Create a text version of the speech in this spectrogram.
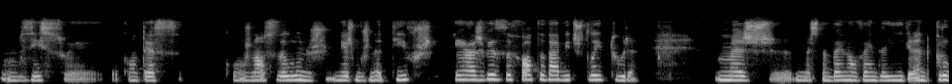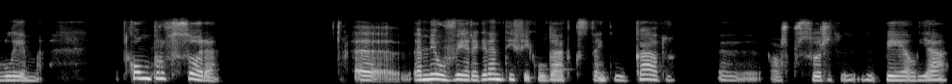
mas isso é, acontece com os nossos alunos, mesmo os nativos, é às vezes a falta de hábitos de leitura, mas, mas também não vem daí grande problema. Como professora, a, a meu ver, a grande dificuldade que se tem colocado uh, aos professores de, de, PLA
